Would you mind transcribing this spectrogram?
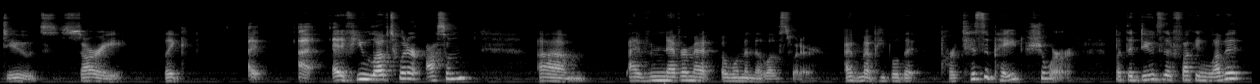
dudes. Sorry. Like, I, I, if you love Twitter, awesome. Um, I've never met a woman that loves Twitter. I've met people that participate, sure, but the dudes that fucking love it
